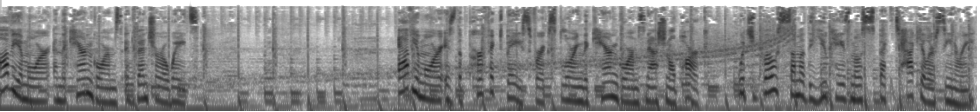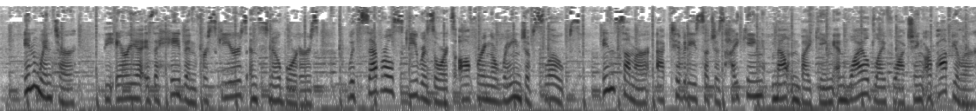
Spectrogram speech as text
Aviemore and the Cairngorms adventure awaits. Aviemore is the perfect base for exploring the Cairngorms National Park, which boasts some of the UK's most spectacular scenery. In winter, the area is a haven for skiers and snowboarders, with several ski resorts offering a range of slopes. In summer, activities such as hiking, mountain biking, and wildlife watching are popular.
